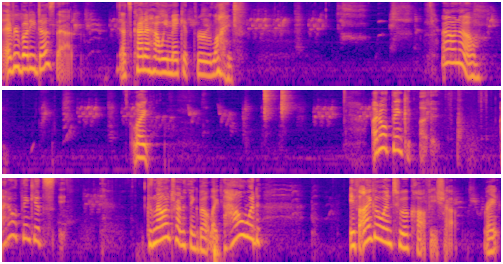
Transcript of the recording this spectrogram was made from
Everybody does that. That's kind of how we make it through life. I don't know. Like, I don't think, I, I don't think it's, because now I'm trying to think about, like, how would, if I go into a coffee shop, right?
